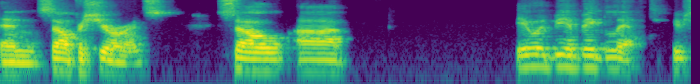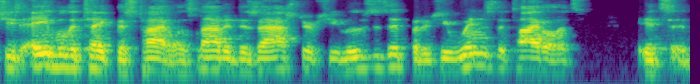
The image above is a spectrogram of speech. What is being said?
and self assurance. So uh, it would be a big lift if she's able to take this title. It's not a disaster if she loses it, but if she wins the title, it's it's a,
